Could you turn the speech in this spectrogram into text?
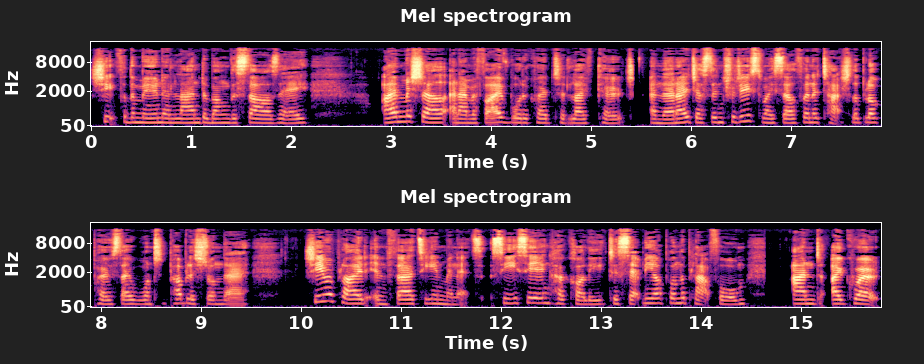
shoot for the moon and land among the stars, eh? I'm Michelle and I'm a five board accredited life coach. And then I just introduced myself and attached the blog post I wanted published on there. She replied in 13 minutes, CCing her colleague to set me up on the platform and I quote,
